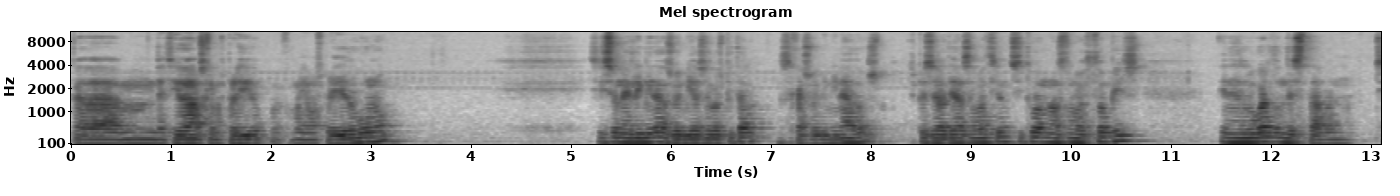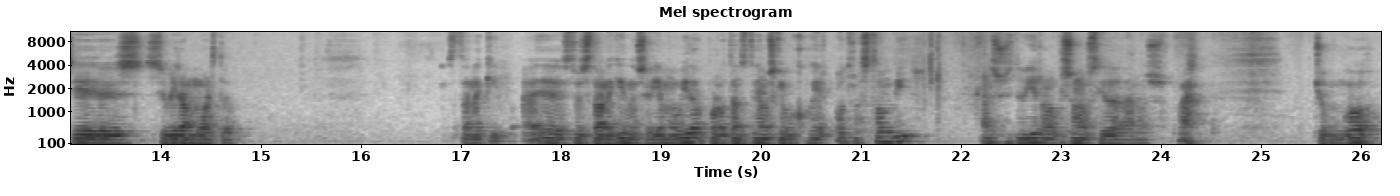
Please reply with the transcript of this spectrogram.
cada de ciudadanos que hemos perdido, pues como ya hemos perdido uno, si son eliminados o enviados al hospital, en este caso eliminados, después de la salvación, sitúan a los zombies en el lugar donde estaban, si, si hubieran muerto. Están aquí, eh, estos estaban aquí, no se habían movido, por lo tanto tenemos que coger otros zombies para sustituir a lo que son los ciudadanos. ¡Ah! Chungo.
